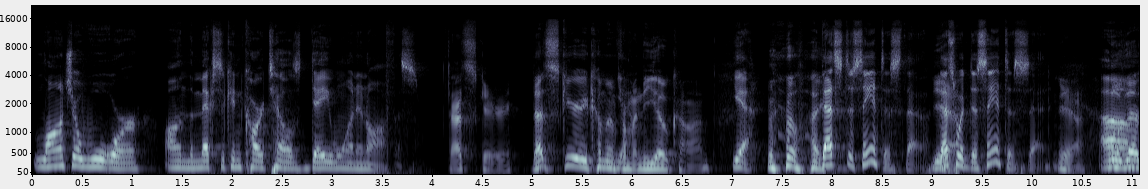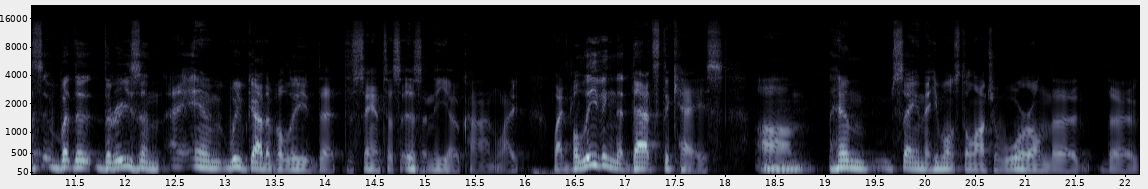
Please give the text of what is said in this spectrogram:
launch a war on the Mexican cartels day one in office. That's scary. That's scary coming from a neocon. Yeah, like, that's DeSantis though. That's what DeSantis said. yeah. Um, well, that's but the the reason, and we've got to believe that DeSantis is a neocon. Like like believing that that's the case. Um, Mm-hmm. him saying that he wants to launch a war on the the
